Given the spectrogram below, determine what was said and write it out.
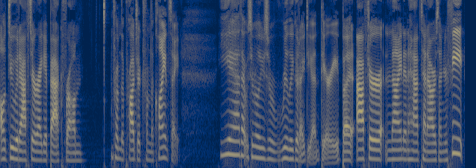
I'll do it after I get back from from the project from the client site yeah, that was a really, was a really good idea in theory. But after nine and a half, 10 hours on your feet,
